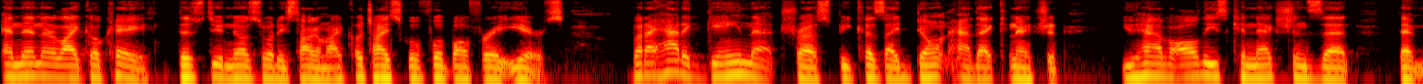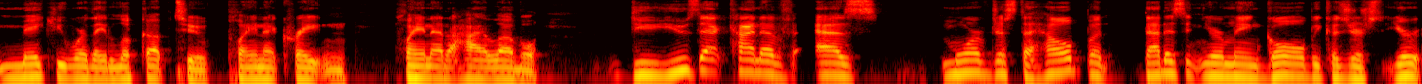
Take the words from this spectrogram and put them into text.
and then they're like, okay, this dude knows what he's talking about. I coach high school football for eight years, but I had to gain that trust because I don't have that connection. You have all these connections that that make you where they look up to playing at Creighton, playing at a high level do you use that kind of as more of just to help but that isn't your main goal because you're you're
